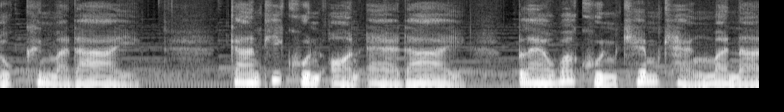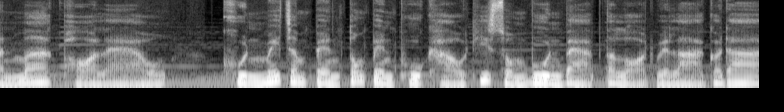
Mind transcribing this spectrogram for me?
ลุกขึ้นมาได้ การที่คุณอ่อนแอได้ แปลว่าคุณเข้มแข็งมานานมากพอแล้ว คุณไม่จำเป็นต้องเป็นภูเขาที่สมบูรณ์แบบตลอดเวลาก็ได้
